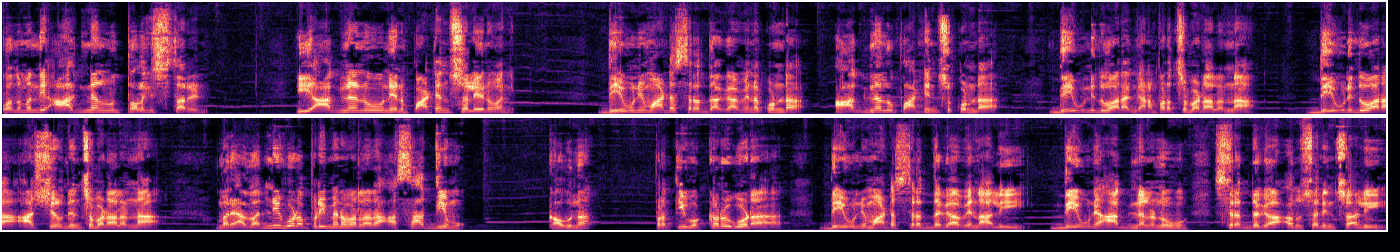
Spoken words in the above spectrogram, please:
కొంతమంది ఆజ్ఞలను తొలగిస్తారండి. ఈ ఆజ్ఞను నేను పాటించలేను అని. దేవుని మాట శ్రద్ధగా వినకుండా ఆజ్ఞలు పాటించకుండా దేవుని ద్వారా గణపరచబడాలన్నా దేవుని ద్వారా ఆశీర్వదించబడాలన్నా మరి అవన్నీ కూడా ప్రియమైన వల్ల అసాధ్యము. కావున ప్రతి ఒక్కరూ కూడా దేవుని మాట శ్రద్ధగా వినాలి. దేవుని ఆజ్ఞలను శ్రద్ధగా అనుసరించాలి.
